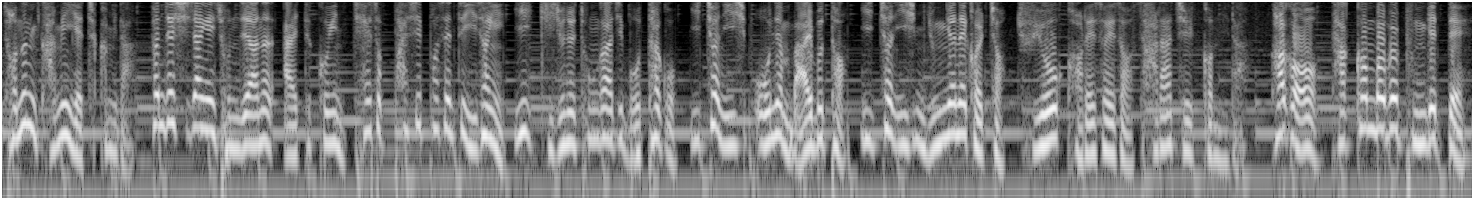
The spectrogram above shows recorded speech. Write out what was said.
저는 감히 예측합니다. 현재 시장에 존재하는 알트코인 최소 80% 이상이 이 기준을 통과하지 못하고 2025년 말부터 2026년에 걸쳐 주요 거래소에서 사라질 겁니다. 과거 닷컴버블 붕괴 때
